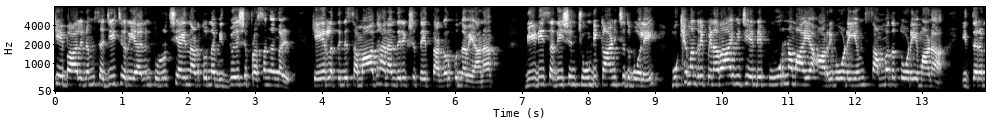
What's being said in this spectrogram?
കെ ബാലനും സജി ചെറിയാനും തുടർച്ചയായി നടത്തുന്ന വിദ്വേഷ പ്രസംഗങ്ങൾ കേരളത്തിന്റെ സമാധാന അന്തരീക്ഷത്തെ തകർക്കുന്നവയാണ്. വി ഡി സതീശൻ ചൂണ്ടിക്കാണിച്ചതുപോലെ മുഖ്യമന്ത്രി പിണറായി വിജയന്റെ പൂർണമായ അറിവോടെയും സമ്മതത്തോടെയുമാണ് ഇത്തരം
